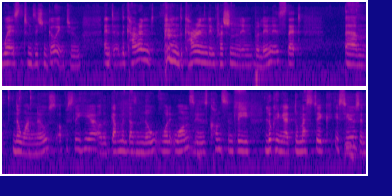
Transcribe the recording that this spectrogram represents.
where is the transition going to. And uh, the, current the current impression in Berlin is that um, no one knows, obviously, here, or the government doesn't know what it wants. Mm. It is constantly looking at domestic issues mm. and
